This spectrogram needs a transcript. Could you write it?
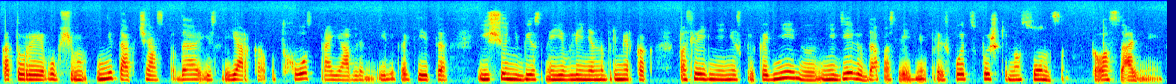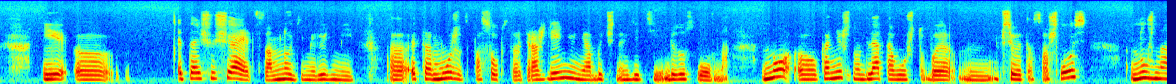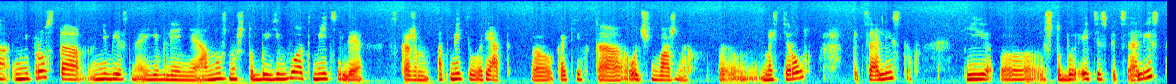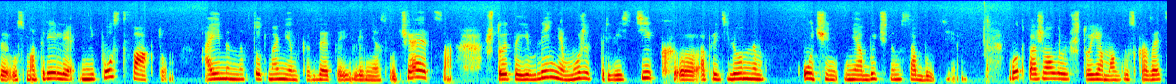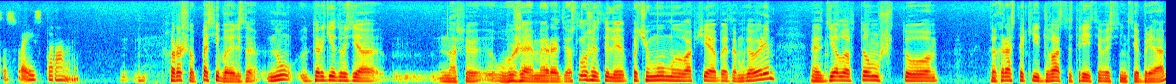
которые, в общем, не так часто, да, если ярко вот хвост проявлен или какие-то еще небесные явления, например, как последние несколько дней, неделю, да, последнюю, происходят вспышки на Солнце колоссальные. И э, это ощущается многими людьми. Э, это может способствовать рождению необычных детей, безусловно. Но, э, конечно, для того, чтобы все это сошлось, нужно не просто небесное явление, а нужно, чтобы его отметили, скажем, отметил ряд э, каких-то очень важных мастеров, специалистов, и чтобы эти специалисты усмотрели не постфактум, а именно в тот момент, когда это явление случается, что это явление может привести к э, определенным очень необычным событиям. Вот, пожалуй, что я могу сказать со своей стороны. Хорошо, спасибо, Эльза. Ну, дорогие друзья, наши уважаемые радиослушатели, почему мы вообще об этом говорим? Дело в том, что как раз-таки 23 сентября,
